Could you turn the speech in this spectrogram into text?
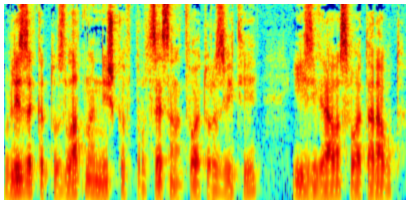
влиза като златна нишка в процеса на твоето развитие и изиграва своята работа.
